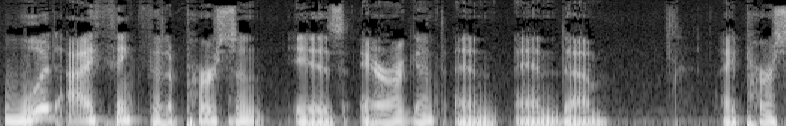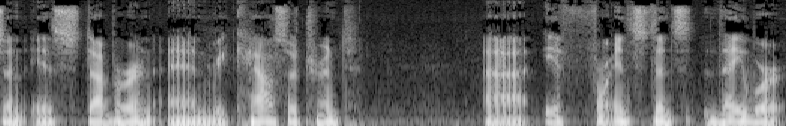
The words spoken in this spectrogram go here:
would I think that a person is arrogant and and um, a person is stubborn and recalcitrant uh, if, for instance, they were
